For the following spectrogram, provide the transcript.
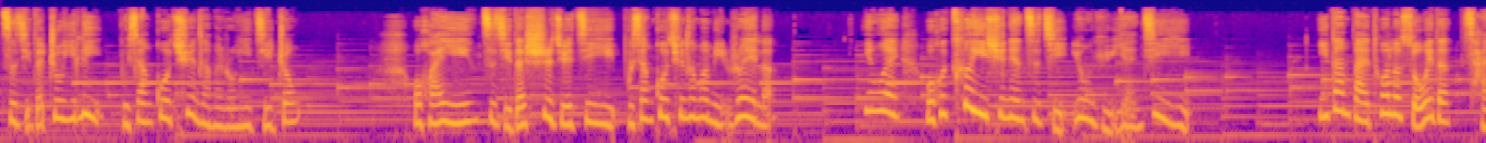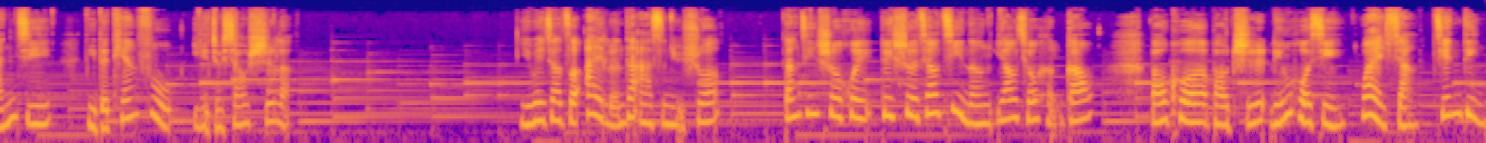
自己的注意力不像过去那么容易集中。我怀疑自己的视觉记忆不像过去那么敏锐了，因为我会刻意训练自己用语言记忆。一旦摆脱了所谓的残疾，你的天赋也就消失了。一位叫做艾伦的阿斯女说：“当今社会对社交技能要求很高，包括保持灵活性、外向、坚定、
